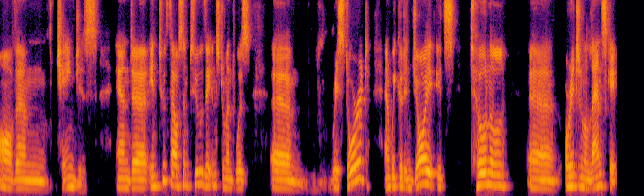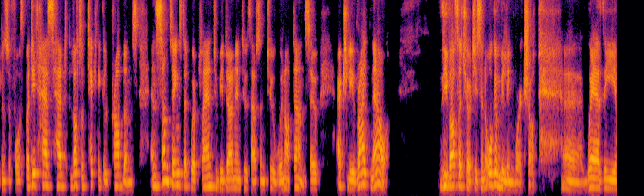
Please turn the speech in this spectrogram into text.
of um, changes. And uh, in 2002, the instrument was um, restored, and we could enjoy its tonal uh, original landscape and so forth, but it has had lots of technical problems. And some things that were planned to be done in 2002 were not done. So, actually, right now, the Vasa Church is an organ building workshop uh, where the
